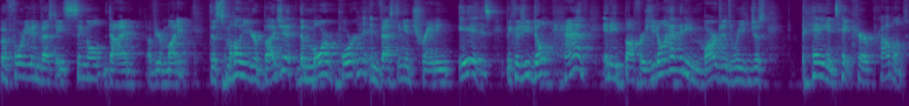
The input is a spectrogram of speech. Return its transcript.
before you invest a single dime of your money. The smaller your budget, the more important investing in training is because you don't have any buffers. You don't have any margins where you can just pay and take care of problems.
